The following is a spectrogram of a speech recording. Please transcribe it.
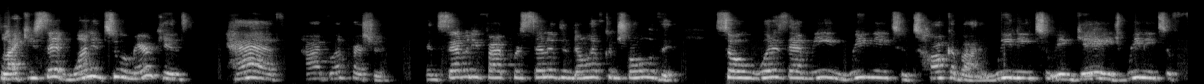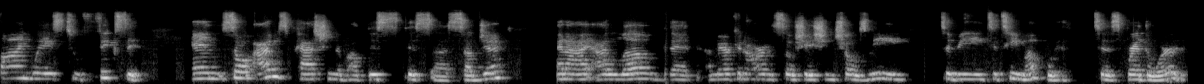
Like you said, one in two Americans have high blood pressure, and 75% of them don't have control of it. So, what does that mean? We need to talk about it. We need to engage. We need to find ways to fix it. And so, I was passionate about this this uh, subject, and I, I love that American Heart Association chose me to be to team up with to spread the word.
